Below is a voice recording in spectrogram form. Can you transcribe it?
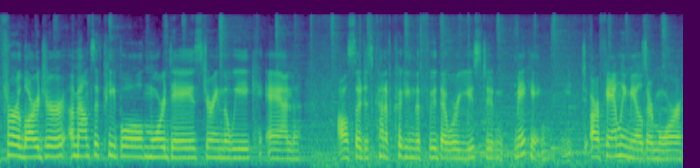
for larger amounts of people, more days during the week, and also just kind of cooking the food that we're used to making. Our family meals are more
